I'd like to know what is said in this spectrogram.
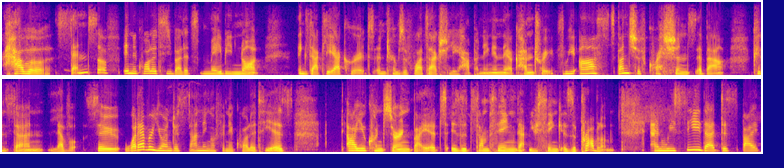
have a sense of inequality, but it's maybe not exactly accurate in terms of what's actually happening in their country. We asked a bunch of questions about concern level. So, whatever your understanding of inequality is, are you concerned by it? Is it something that you think is a problem? And we see that despite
